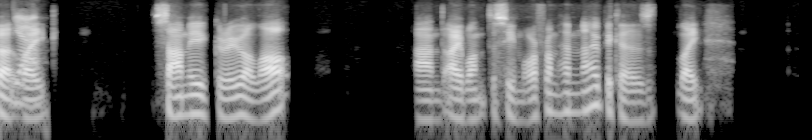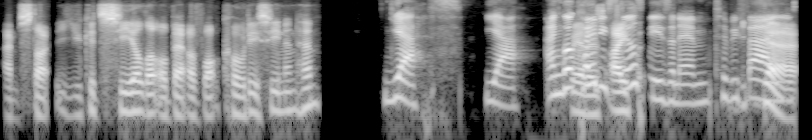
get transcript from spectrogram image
but Yeah. like Sammy grew a lot and I want to see more from him now because like I'm start you could see a little bit of what Cody's seen in him. Yes. Yeah. And what Whereas Cody still th- sees in him, to be fair, yeah,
